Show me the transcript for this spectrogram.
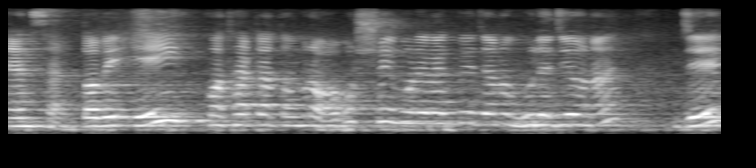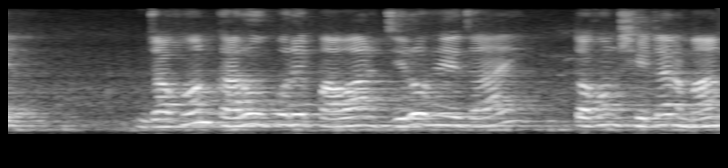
অ্যান্সার তবে এই কথাটা তোমরা অবশ্যই মনে রাখবে, যেন ভুলে যেও না, যে যখন কারও উপরে পাওয়ার জিরো হয়ে যায়, তখন সেটার মান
